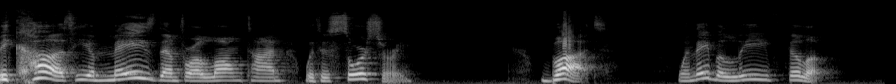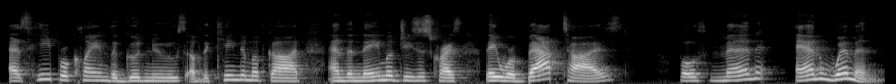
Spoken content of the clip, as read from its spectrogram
because he amazed them for a long time with his sorcery. But when they believed Philip as he proclaimed the good news of the kingdom of God and the name of Jesus Christ, they were baptized, both men and women.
